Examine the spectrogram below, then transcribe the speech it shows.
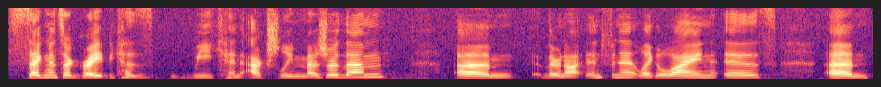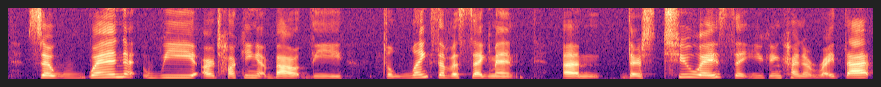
segments are great because we can actually measure them. Um, they're not infinite like a line is. Um, so when we are talking about the the length of a segment, um, there's two ways that you can kind of write that.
